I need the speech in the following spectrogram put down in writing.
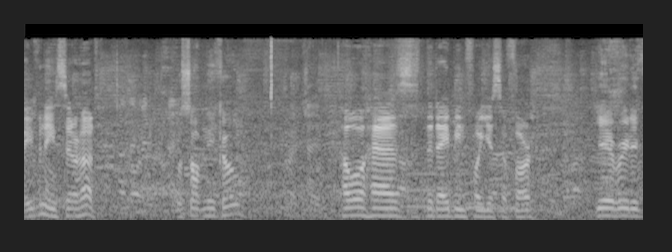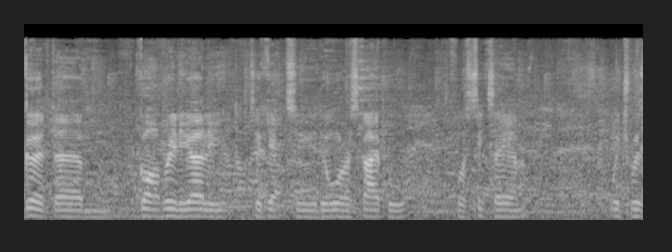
Evening, Serhat. What's up, Nico? How has the day been for you so far? Yeah, really good. Um, got up really early to get to the Aura Sky Pool for 6 a.m., which was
